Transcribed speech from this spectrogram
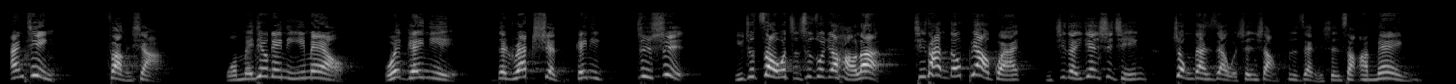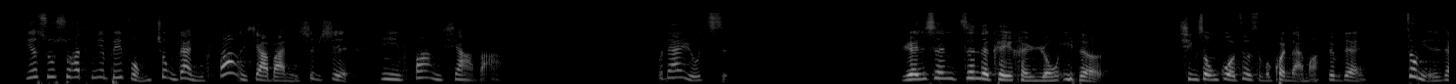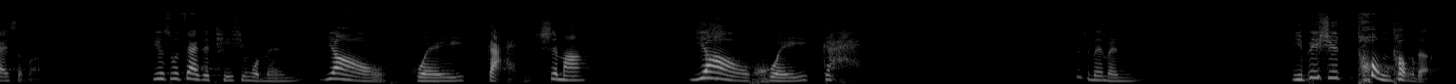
安静，放下。我每天都给你 email，我会给你 direction，给你指示，你就照我指示做就好了。其他你都不要管。你记得一件事情，重担是在我身上，不是在你身上。阿门。耶稣说他天天背负我们重担，你放下吧，你是不是？你放下吧。”不单如此，人生真的可以很容易的轻松过，这有什么困难吗？对不对？重点是在什么？耶稣再次提醒我们要悔改，是吗？要悔改。弟兄姐妹们，你必须痛痛的、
